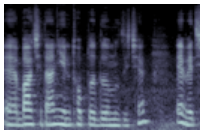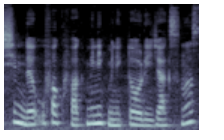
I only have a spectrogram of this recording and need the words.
E, bahçeden yeni topladığımız için. Evet, şimdi ufak ufak minik minik doğrayacaksınız.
